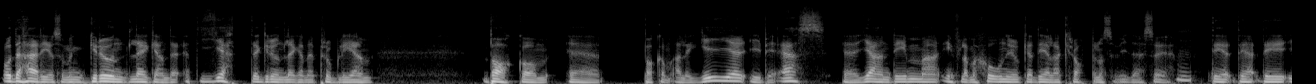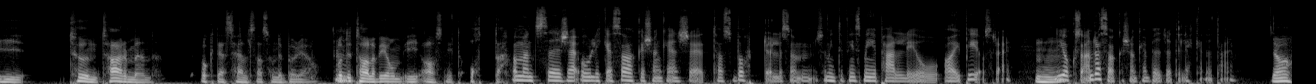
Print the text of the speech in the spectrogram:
Och det här är ju som en grundläggande, ett jättegrundläggande problem bakom, eh, bakom allergier, IBS, eh, hjärndimma, inflammation i olika delar av kroppen och så vidare. Så är Mm. det, det, det är i tunntarmen och dess hälsa som det börjar. Och Mm. det talar vi om i avsnitt 8. Om man säger så här, olika saker som kanske tas bort eller som, som inte finns med i PALI och AIP och sådär. Mm. Det är också andra saker som kan bidra till läckande tarm. Ja,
